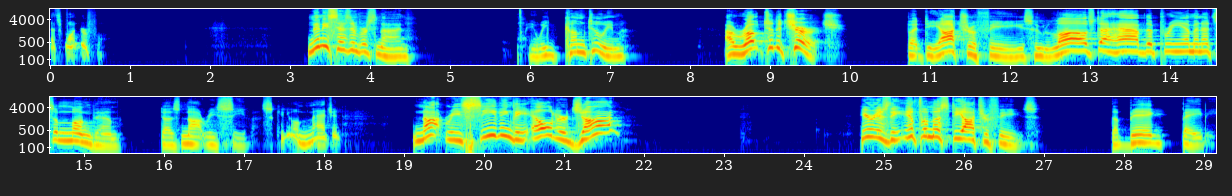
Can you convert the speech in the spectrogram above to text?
That's wonderful. And then he says in verse 9, and we come to him I wrote to the church but Diotrephes, who loves to have the preeminence among them, does not receive us. Can you imagine not receiving the elder John? Here is the infamous Diotrephes, the big baby.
